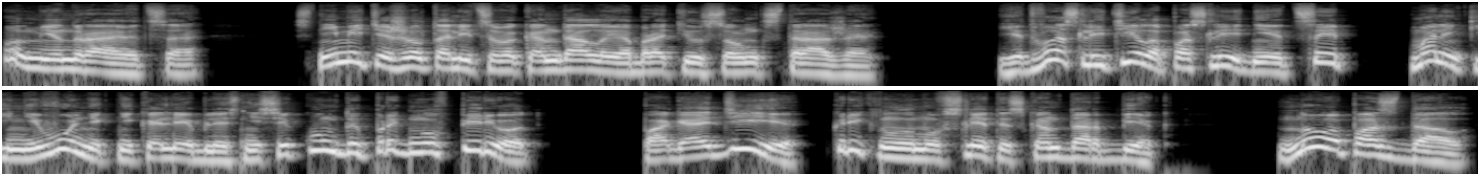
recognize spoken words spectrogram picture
Он мне нравится. Снимите желтолицего кандалы, обратился он к страже. Едва слетела последняя цепь, Маленький невольник, не колеблясь ни секунды, прыгнул вперед. «Погоди!» – крикнул ему вслед Искандар Бек. Но опоздал.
